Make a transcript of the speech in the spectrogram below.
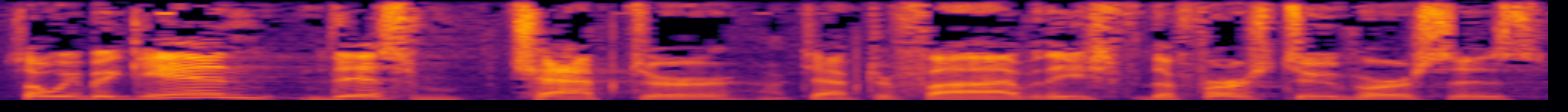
So we begin this chapter, chapter five, with these, the first two verses,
